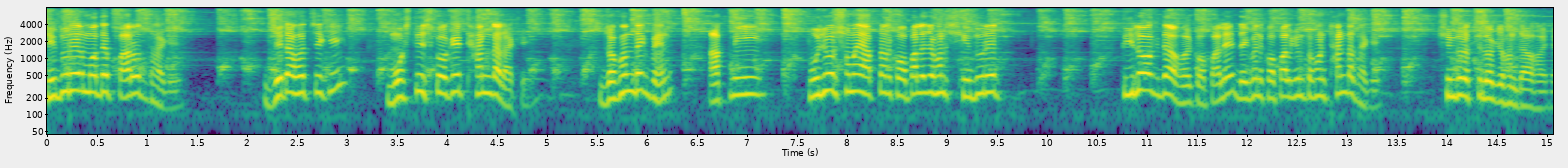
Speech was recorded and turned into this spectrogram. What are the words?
সিঁদুরের মধ্যে পারদ থাকে, যেটা হচ্ছে কি, মস্তিষ্ককে ঠান্ডা রাখে। যখন দেখবেন, আপনি পুজোর সময় আপনার কপালে যখন সিঁদুরের তিলক দেওয়া হয় কপালে, দেখবেন কপাল কিন্তু তখন ঠান্ডা থাকে, সিঁদুরের তিলক যখন দেওয়া হয়।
